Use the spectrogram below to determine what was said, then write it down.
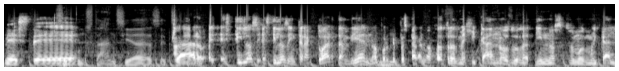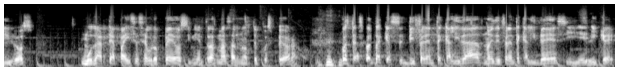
Este, Circunstancias, etcétera. Claro, e- estilos, estilos de interactuar también, ¿no? Porque Ujú. pues para nosotros mexicanos, los latinos, somos muy cálidos. Mudarte a países europeos y mientras más al norte, pues peor. Pues te das cuenta que es diferente calidad, ¿no? Y diferente calidez y, Sí. y que eh,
